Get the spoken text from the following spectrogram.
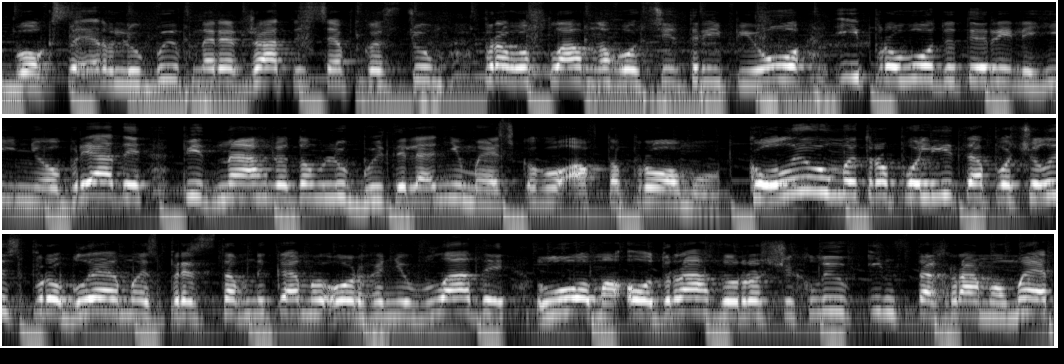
Боксер любив наряджатися в костюм православного C3PO і проводити релігійні обряди під наглядом любителя німецького автопрому. Коли у митрополіта почались проблеми з представниками органів влади, Лома одразу розчехлив інстаграмомет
